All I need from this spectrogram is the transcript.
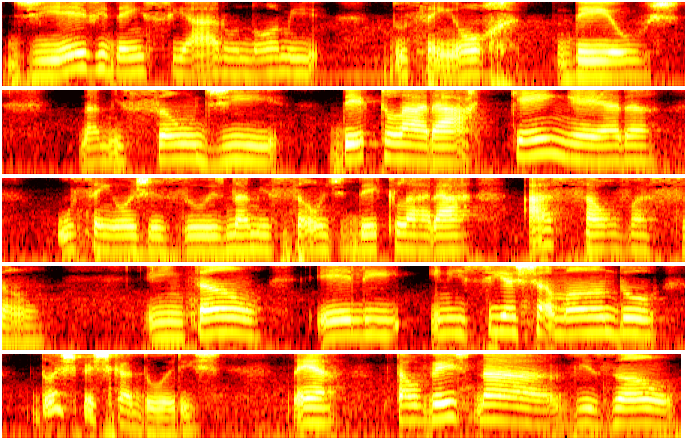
de evidenciar o nome do Senhor Deus na missão de declarar quem era o Senhor Jesus, na missão de declarar a salvação. E então ele inicia chamando dois pescadores, né? Talvez na visão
